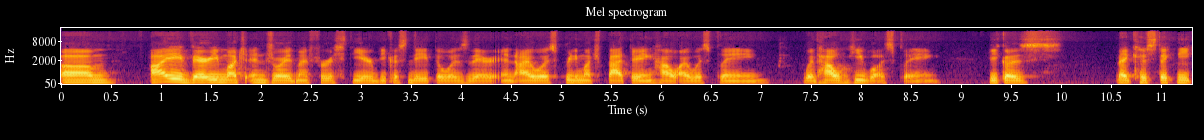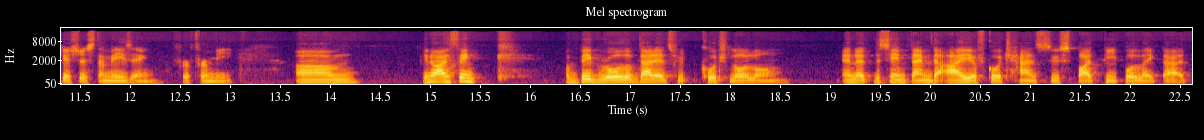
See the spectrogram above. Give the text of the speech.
Um, I very much enjoyed my first year because Deyto was there, and I was pretty much pattering how I was playing with how he was playing, because like his technique is just amazing for for me. Um, you know, I think a big role of that is Coach Lolong, and at the same time, the eye of Coach Hans to spot people like that.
